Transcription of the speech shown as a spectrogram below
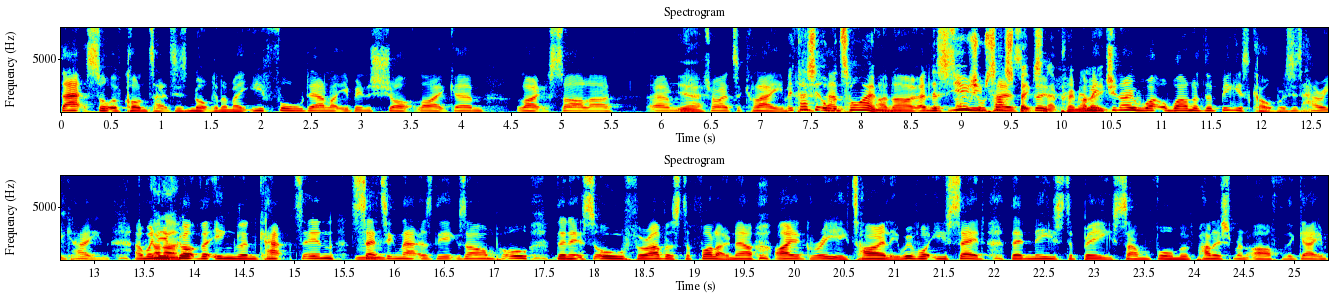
That sort of contact is not going to make you fall down like you've been shot, like um, like Salah. Um, Yeah. tried to claim. He does it all the time. I know. And There's there's so usual suspects in that Premier League. I mean, do you know what? One of the biggest culprits is Harry Kane. And when I you've know. Mm. got the England captain setting that as the example, then it's all for others to follow. Now, I agree entirely with what you said. There needs to be some form of punishment after the game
